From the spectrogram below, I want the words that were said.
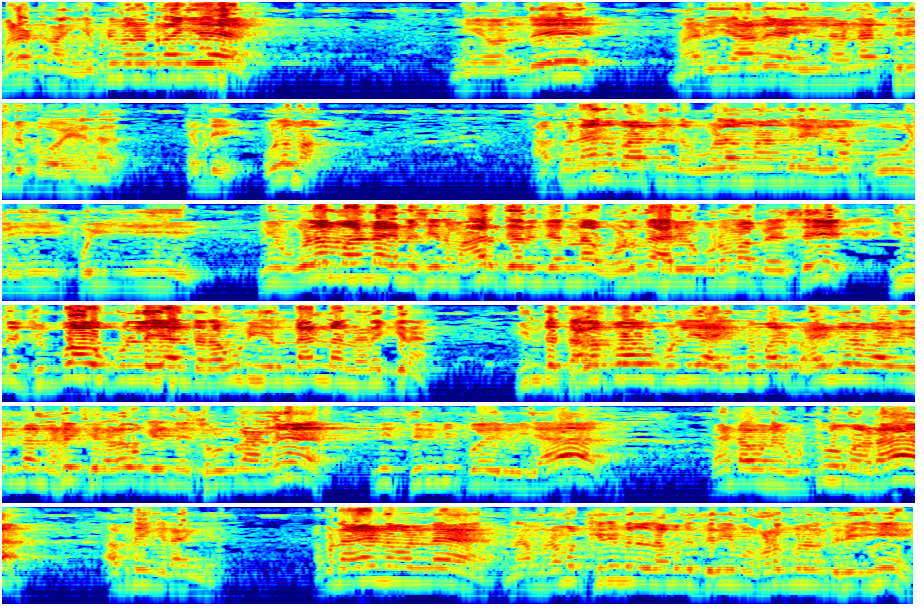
மிரட்டுறாங்க. எப்படி மிரட்டுறாங்க? நீ வந்து மரியாதை இல்லைன்னா திரும்பி போக இயலாது. எப்படி? உலமா அப்பதாங்க பார்த்த இந்த உலமாங்கிற எல்லாம் போலி பொய். நீ உலமாண்டா என்ன செய்யணும்? மார்க் அறிஞர்னா ஒழுங்கு அறிவுபூர்வமா பேசி இந்த ஜுப்பாவுக்குள்ளேயே அந்த ரவுடி இருந்தான்னு நான் நினைக்கிறேன். இந்த தலப்பாவுக்குள்ளேயா இந்த மாதிரி பயங்கரவாதி இருந்தா நினைக்கிற அளவுக்கு என்ன சொல்றாங்க. நீ திரும்பி போயிருவியா? ஏன்டா உன்னை விட்டுருமாடா அப்படிங்கிறாங்க. அப்ப நான் என்ன பண்ணேன்? நம்ம நம்ம கிரிமினல் நமக்கு தெரியும்? உனக்கு தெரியும்.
